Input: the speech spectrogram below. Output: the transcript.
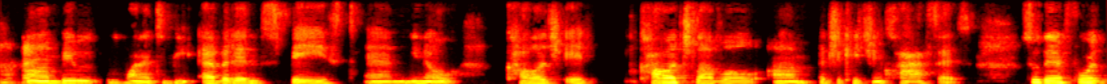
right. um, we want it to be evidence based and you know college ed- college level um, education classes so therefore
